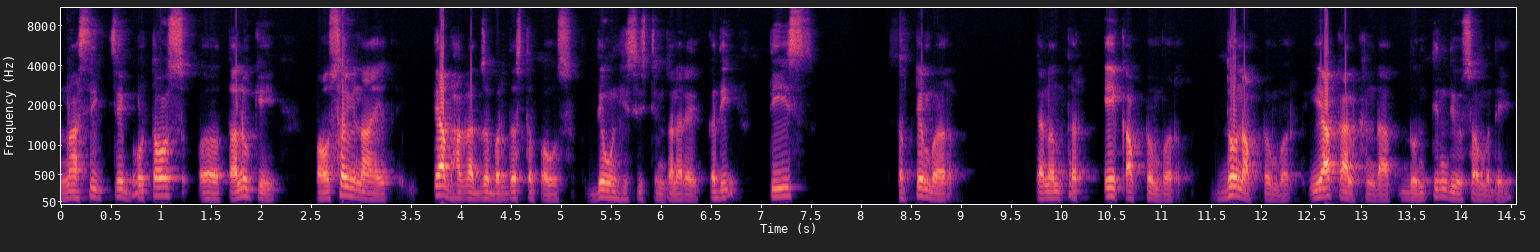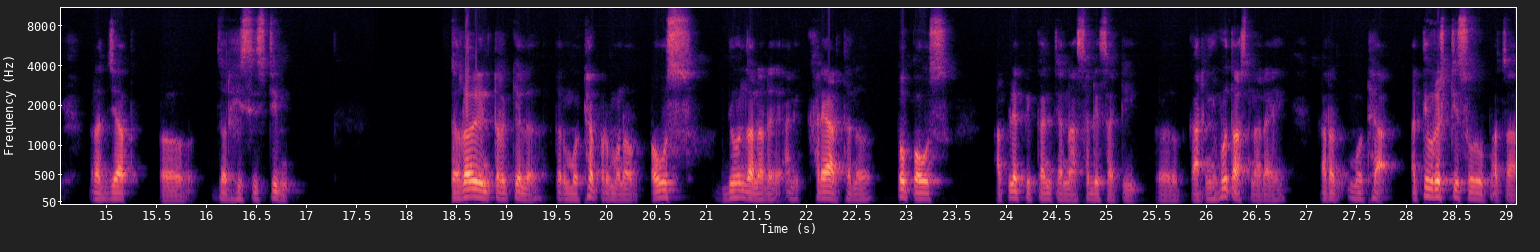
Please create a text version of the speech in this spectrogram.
नाशिकचे बहुतांश तालुके पावसाविना आहेत त्या भागात जबरदस्त पाऊस देऊन ही सिस्टीम जाणार आहे. कधी? तीस सप्टेंबर त्यानंतर एक ऑक्टोंबर दोन ऑक्टोंबर या कालखंडात दोन तीन दिवसामध्ये राज्यात जर ही सिस्टीम सरळ इंटर केलं तर मोठ्या प्रमाणावर पाऊस देऊन जाणार आहे आणि खऱ्या अर्थानं तो पाऊस आपल्या पिकांच्या नासाडीसाठी कारणीभूत असणार आहे. कारण मोठ्या अतिवृष्टी स्वरूपाचा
